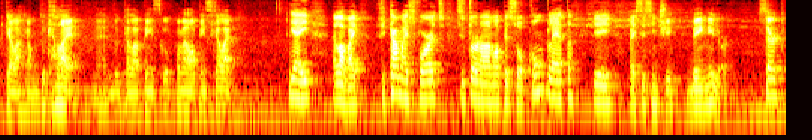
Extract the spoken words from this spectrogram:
do que ela é, do que ela é, né? do que ela pensa, como ela pensa que ela é. E aí ela vai ficar mais forte, se tornar uma pessoa completa e aí vai se sentir bem melhor, certo?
